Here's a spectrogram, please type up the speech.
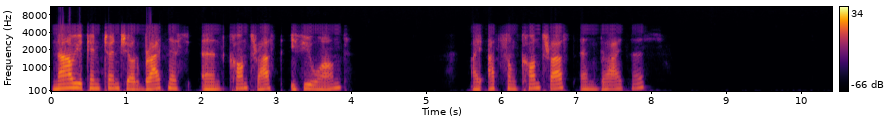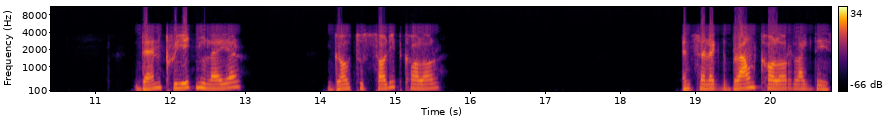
Now you can change your brightness and contrast if you want. I add some contrast and brightness. Then create new layer, go to solid color and select the brown color like this.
